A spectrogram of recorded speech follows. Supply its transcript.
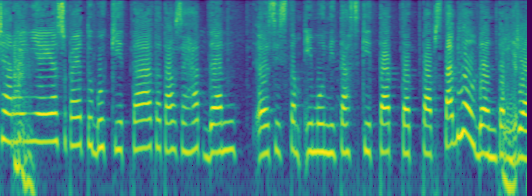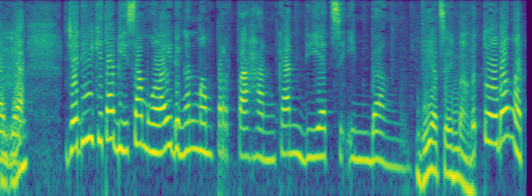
caranya ya supaya tubuh kita tetap sehat dan eh, sistem imunitas kita tetap stabil dan terjaga? Jadi kita bisa mulai dengan mempertahankan diet seimbang. Diet seimbang. Betul banget.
